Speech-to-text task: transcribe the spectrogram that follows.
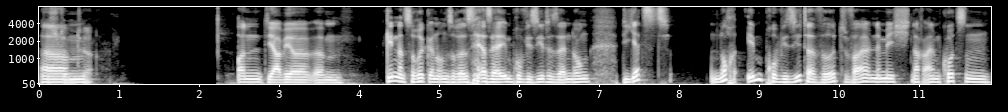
Das Ähm, stimmt, ja. Und ja, wir ähm, gehen dann zurück in unsere sehr, sehr improvisierte Sendung, die jetzt noch improvisierter wird, weil nämlich nach einem kurzen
